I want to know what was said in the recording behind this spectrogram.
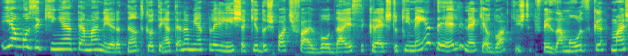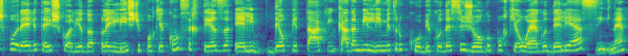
e a musiquinha é até maneira, tanto que eu tenho até na minha playlist aqui do Spotify. Vou dar esse crédito que nem é dele, né? Que é o do artista que fez a música, mas por ele ter escolhido a playlist, porque com certeza ele deu pitaco em cada milímetro cúbico desse jogo, porque o ego dele é assim, né?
